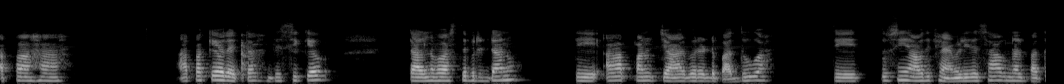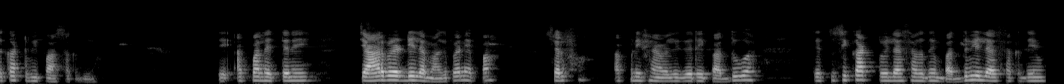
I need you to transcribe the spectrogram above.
ਆਪਾਂ ਹਾਂ ਆਪਾਂ ਘਿਓ ਲੈਤਾ ਦੇਸੀ ਘਿਓ, ਤਲਣ ਵਾਸਤੇ ਬ੍ਰੈਡਾਂ ਨੂੰ, ਤੇ ਆ ਆਪਾਂ ਨੂੰ ਚਾਰ ਬ੍ਰੈਡ ਵਾਧੂ ਆ, ਤੇ ਤੁਸੀਂ ਆਪਦੀ ਫੈਮਿਲੀ ਦੇ ਹਿਸਾਬ ਨਾਲ ਵੱਧ ਘੱਟ ਵੀ ਪਾ ਸਕਦੇ ਹੋ। ਤੇ ਆਪਾਂ ਲੈਤੇ ਨੇ ਚਾਰ ਬ੍ਰੈਡ ਹੀ ਲਵਾਂਗੇ ਭੈਣੇ ਆਪਾਂ, ਸਿਰਫ ਆਪਣੀ ਫੈਮਿਲੀ ਦੇ ਲਈ ਵਾਧੂ ਆ, ਤੇ ਤੁਸੀਂ ਘੱਟ ਵੀ ਲੈ ਸਕਦੇ ਹੋ, ਵੱਧ ਵੀ ਲੈ ਸਕਦੇ ਹੋ।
